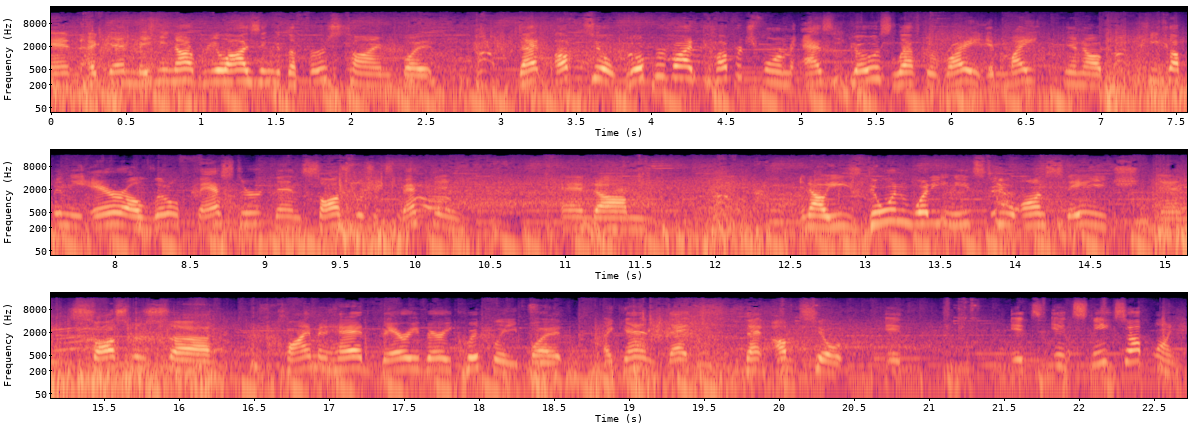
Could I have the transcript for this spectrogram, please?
And again, maybe not realizing it the first time, but that up tilt will provide coverage for him as he goes left to right. It might, you know, peak up in the air a little faster than Sauce was expecting. And, um, you know, he's doing what he needs to do on stage, and Sauce was uh, climbing ahead very, very quickly. But again, that that up tilt, it it's it sneaks up on you.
